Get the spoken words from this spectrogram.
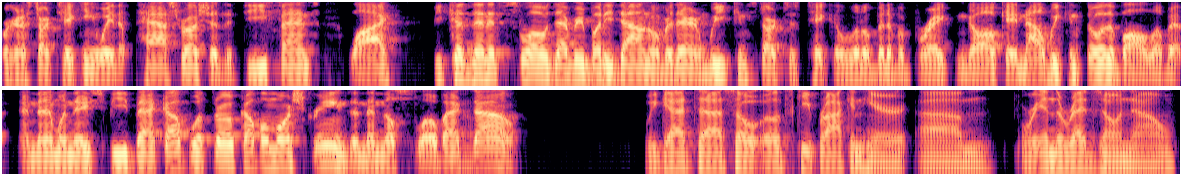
We're going to start taking away the pass rush of the defense. Why? Because then it slows everybody down over there and we can start to take a little bit of a break and go, okay, now we can throw the ball a little bit. And then when they speed back up, we'll throw a couple more screens and then they'll slow back down. We got uh, so let's keep rocking here. Um, we're in the red zone now.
